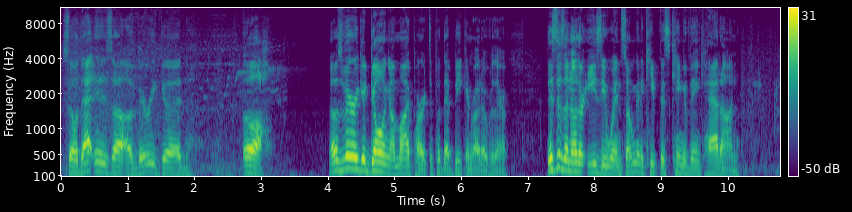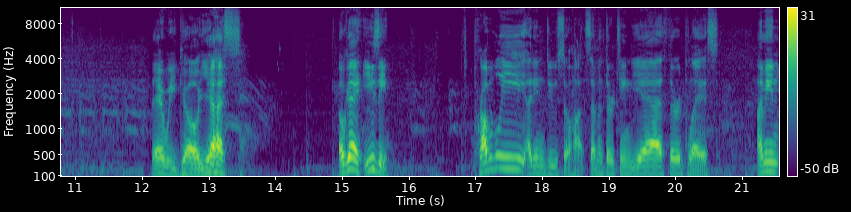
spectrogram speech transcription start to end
So that is uh, a very good... Ugh. That was very good going on my part to put that beacon right over there. This is another easy win, so I'm going to keep this King of Ink hat on. There we go. Yes. Okay, easy. Probably, I didn't do so hot. 713, yeah, third place. I mean,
